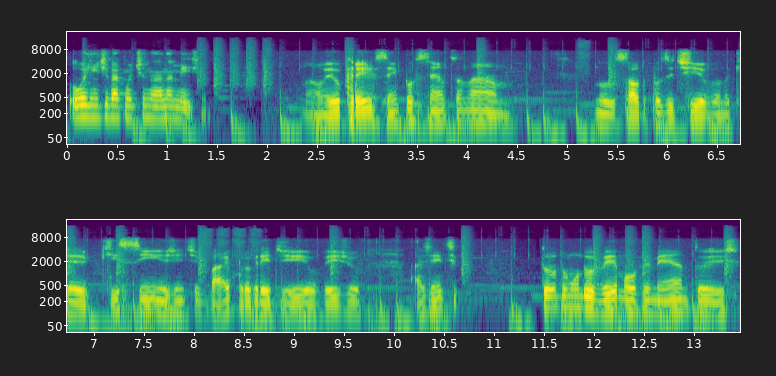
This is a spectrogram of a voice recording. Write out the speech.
ou a gente vai continuar na mesma? Não, eu creio 100% na, no saldo positivo, no que, que sim, a gente vai progredir. Eu vejo a gente, todo mundo vê movimentos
